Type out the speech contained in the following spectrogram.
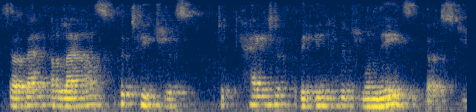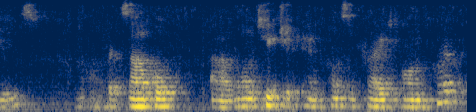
So that allows the teachers to cater for the individual needs of those students. Uh, for example, uh, one teacher can concentrate on prep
